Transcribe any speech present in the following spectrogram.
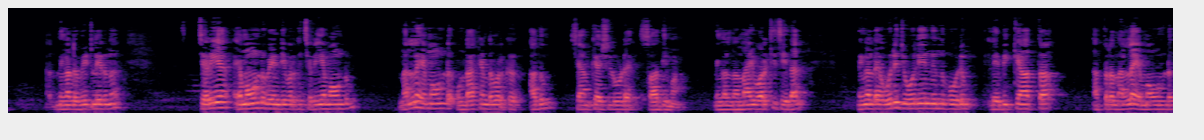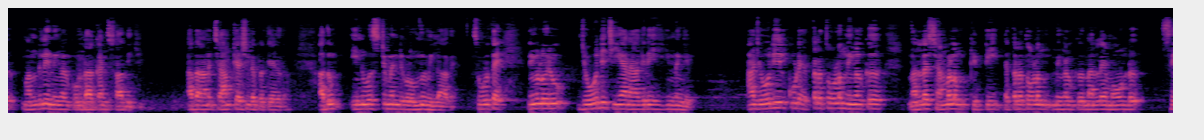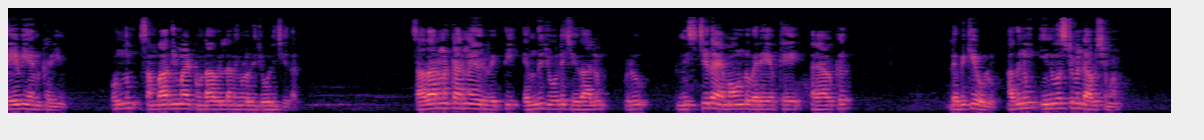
നിങ്ങളുടെ വീട്ടിലിരുന്ന് ചെറിയ എമൗണ്ട് വേണ്ടിയവർക്ക് ചെറിയ എമൗണ്ടും നല്ല എമൗണ്ട് ഉണ്ടാക്കേണ്ടവർക്ക് അതും ചാമ്പ് ക്യാഷിലൂടെ സാധ്യമാണ്. നിങ്ങൾ നന്നായി വർക്ക് ചെയ്താൽ നിങ്ങളുടെ ഒരു ജോലിയിൽ നിന്ന് പോലും ലഭിക്കാത്ത അത്ര നല്ല എമൗണ്ട് മന്ത്ലി നിങ്ങൾക്ക് ഉണ്ടാക്കാൻ സാധിക്കും. അതാണ് ചാം ക്യാഷിന്റെ പ്രത്യേകത. അതും ഇൻവെസ്റ്റ്മെന്റുകൾ ഇൻവെസ്റ്റ്മെന്റുകളൊന്നുമില്ലാതെ സുഹൃത്തെ നിങ്ങളൊരു ജോലി ചെയ്യാൻ ആഗ്രഹിക്കുന്നെങ്കിൽ ആ ജോലിയിൽ കൂടെ എത്രത്തോളം നിങ്ങൾക്ക് നല്ല ശമ്പളം കിട്ടി എത്രത്തോളം നിങ്ങൾക്ക് നല്ല എമൗണ്ട് സേവ് ചെയ്യാൻ കഴിയും ഒന്നും സമ്പാദ്യമായിട്ടുണ്ടാവില്ല ഒരു ജോലി ചെയ്താൽ. സാധാരണക്കാരനായ ഒരു വ്യക്തി എന്ത് ജോലി ചെയ്താലും ഒരു നിശ്ചിത എമൗണ്ട് വരെയൊക്കെ അയാൾക്ക് ലഭിക്കുകയുള്ളൂ. അതിനും ഇൻവെസ്റ്റ്മെന്റ് ആവശ്യമാണ്.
